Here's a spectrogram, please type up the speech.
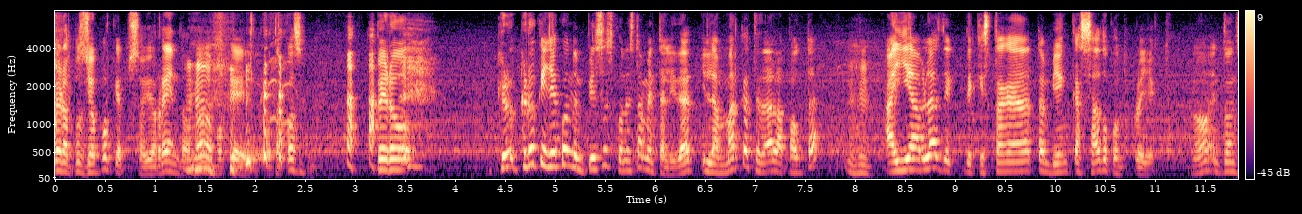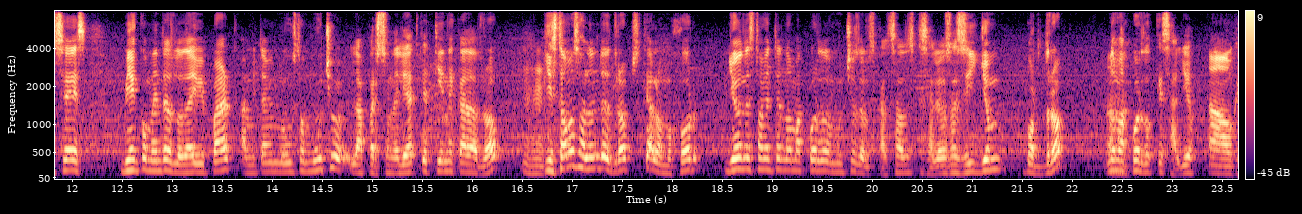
pero pues yo porque pues, soy horrendo, ¿no? Porque otra cosa. Pero creo, creo que ya cuando empiezas con esta mentalidad y la marca te da la pauta, ahí hablas de, de que está también casado con tu proyecto, ¿no? Entonces, bien comentas lo de Ivy Park, a mí también me gusta mucho la personalidad que tiene cada drop. Y estamos hablando de drops que a lo mejor, yo honestamente no me acuerdo de muchos de los calzados que salió. O sea, si yo por drop, no me acuerdo qué salió. Ah, ok,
